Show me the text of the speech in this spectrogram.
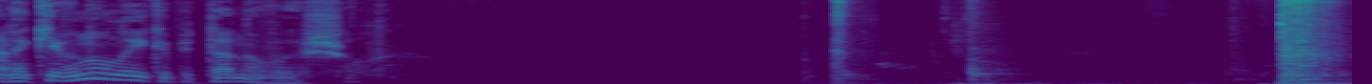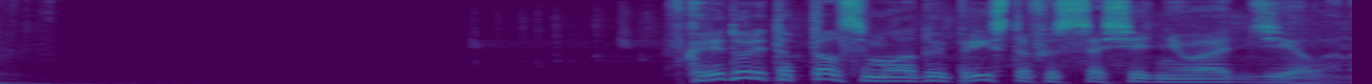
Она кивнула, и капитан вышел. В коридоре топтался молодой пристав из соседнего отдела.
